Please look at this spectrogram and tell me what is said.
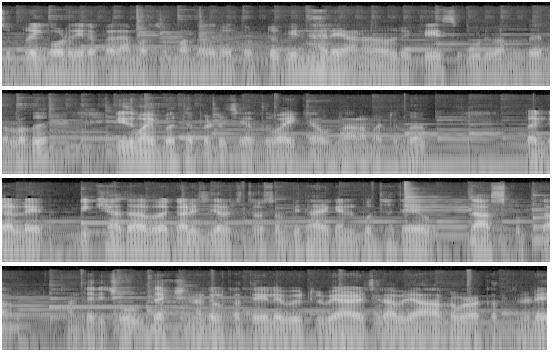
സുപ്രീം കോടതിയുടെ പരാമർശം വന്നതിന് തൊട്ട് പിന്നാലെയാണ് ഒരു കേസ് കൂടി വന്നത് എന്നുള്ളത്. ഇതുമായി ബന്ധപ്പെട്ട് ചേർത്ത് വായിക്കാവുന്നതാണ് മറ്റൊന്ന്. ബംഗാളിലെ വിഖ്യാത ബംഗാളി ചലച്ചിത്ര സംവിധായകൻ ബുദ്ധദേവ് ദാസ് ഗുപ്ത അന്തരിച്ചു. ദക്ഷിണ കൽക്കത്തയിലെ വീട്ടിൽ വ്യാഴാഴ്ച രാവിലെ ആറിന് വഴക്കത്തിനിടെ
